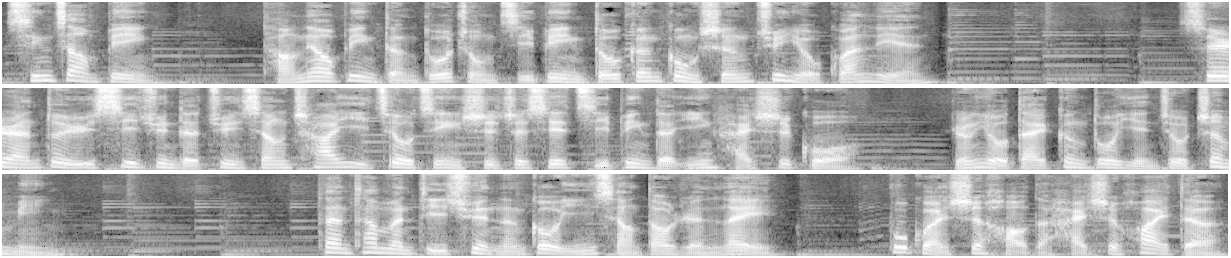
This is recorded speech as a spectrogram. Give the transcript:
心脏病、糖尿病等多种疾病都跟共生菌有关联。虽然对于细菌的菌相差异究竟是这些疾病的因还是果，仍有待更多研究证明。但它们的确能够影响到人类，不管是好的还是坏的，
